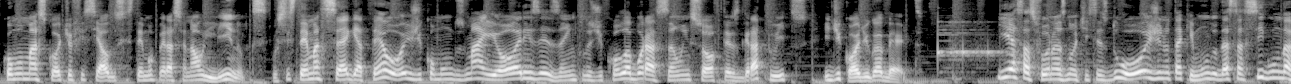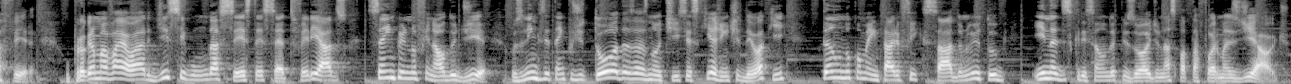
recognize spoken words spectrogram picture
como mascote oficial do sistema operacional Linux. O sistema segue até hoje como um dos maiores exemplos de colaboração em softwares gratuitos e de código aberto. E essas foram as notícias do Hoje no Tecmundo desta segunda-feira. O programa vai ao ar de segunda a sexta, exceto feriados, sempre no final do dia. Os links e tempos de todas as notícias que a gente deu aqui estão no comentário fixado no YouTube e na descrição do episódio nas plataformas de áudio.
